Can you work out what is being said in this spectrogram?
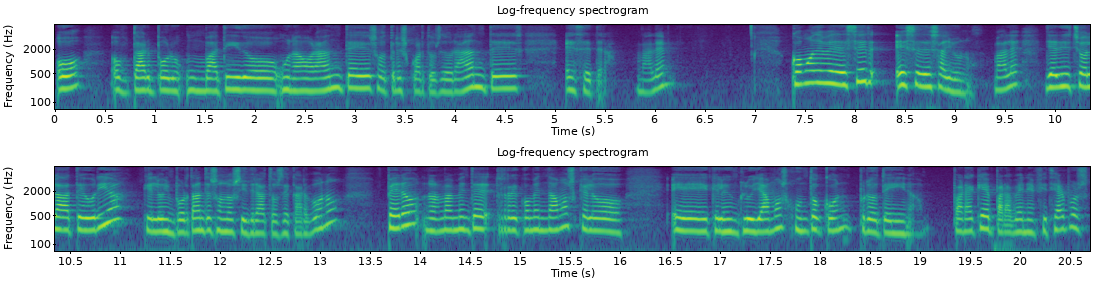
o optar por un batido una hora antes o tres cuartos de hora antes, etcétera, ¿vale? ¿Cómo debe de ser ese desayuno? ¿Vale? Ya he dicho la teoría, que lo importante son los hidratos de carbono, pero normalmente recomendamos que lo, eh, que lo incluyamos junto con proteína. ¿Para qué? Para beneficiar pues,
